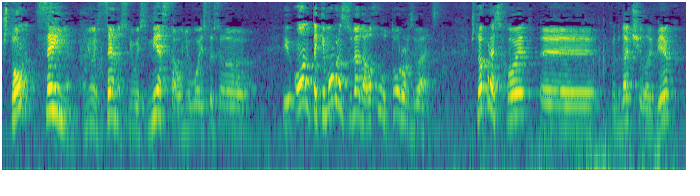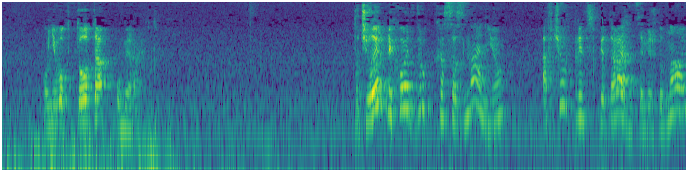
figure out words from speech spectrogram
Что он ценен, у него есть ценность, у него есть место, у него есть... То есть, э, и он таким образом, составляет Аллаху, Тору развивается. Что происходит, э, когда человек, у него кто-то умирает? то человек приходит вдруг к осознанию, а в чем, в принципе, эта разница между мной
